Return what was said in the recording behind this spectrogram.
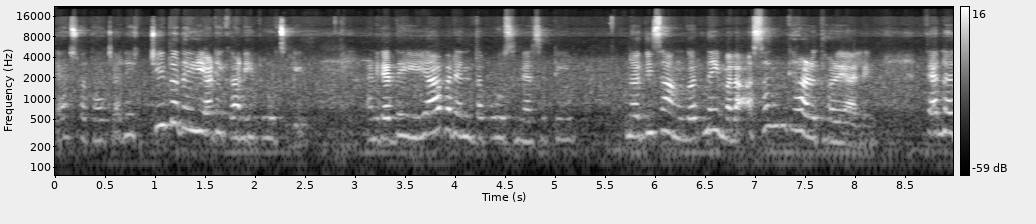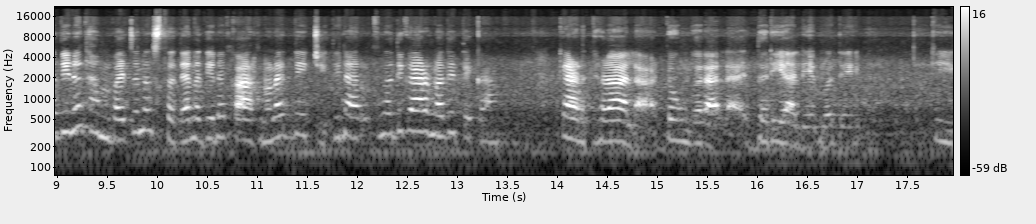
त्या स्वतःच्या निश्चित ध्येया ठिकाणी पोहोचली. आणि त्या ध्येयापर्यंत पोहोचण्यासाठी नदी सांगत नाही मला असंख्य अडथळे आले. त्या नदीनं थांबायचं नसतं त्या नदीनं कारणं नाही द्यायची. ती ना नदी कारणं देते का? की अडथळा आला डोंगर आला आहे दरी आली आहे मध्ये. की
